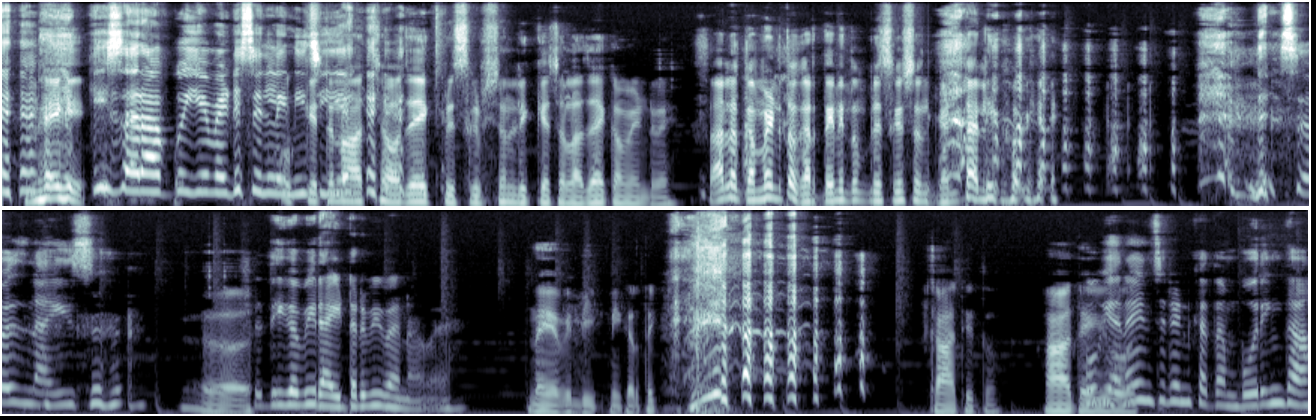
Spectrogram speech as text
हैं नहीं। कि सर आपको ये मेडिसिन लेनी कितना अच्छा हो जाए एक प्रिस्क्रिप्शन लिख के चला जाए कमेंट में। सालो कमेंट तो करते नहीं तुम प्रिस्क्रिप्शन घंटा लिखोगे। दिस वाज नाइस प्रतीक अभी राइटर भी बना हुआ है। नहीं अभी लीक नहीं करते। कहाँ थी तू? हाँ हो गया ना इंसिडेंट खत्म। बोरिंग था।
